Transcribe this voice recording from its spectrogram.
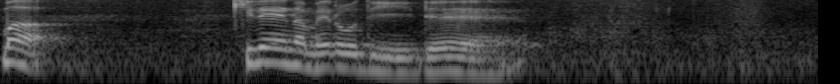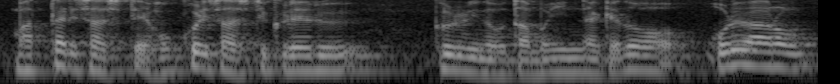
まあ綺麗なメロディーでまったりさせてほっこりさせてくれるくるりの歌もいいんだけど俺はあの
